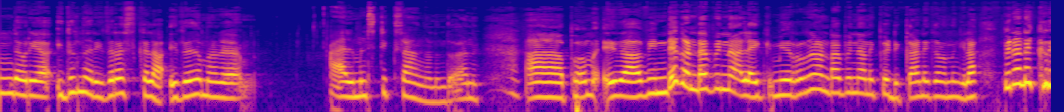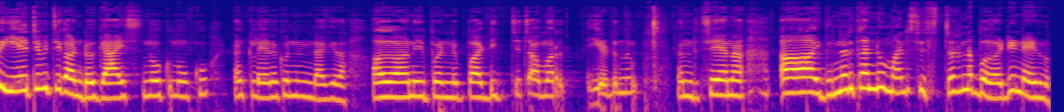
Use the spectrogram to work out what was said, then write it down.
എന്താ പറയുക ഇതെന്ന് പറയുക ഇത് റിസ്ക്കല്ല ഇത് നമ്മുടെ ആൽമണ്ട് സ്റ്റിക്സ് അങ്ങനെ എന്തോ ആണ് അപ്പം ഇത് വിന്റെ കണ്ടാൽ പിന്നെ ലൈക്ക് മിറർ കണ്ടാൽ പിന്നെ എനിക്ക് എടുക്കാണ്ടിരിക്കണമെന്നില്ല. പിന്നെ എന്റെ ക്രിയേറ്റിവിറ്റി കണ്ടു ഗായ്സ് നോക്കൂ നോക്കൂ. ഞാൻ ക്ലേനെ കൊണ്ട് ഉണ്ടാക്കിയതാണ് അതാണ് ഈ പെണ്ണ് പഠിച്ച് ചമർത്തിയിടുന്നു എന്ത് ചെയ്യാനാ? ആ ഇതിന്റെ അടുക്കാൻ എന്റെ ഉമ്മാന്റെ സിസ്റ്ററിന്റെ ബർത്ത്ഡേ ഉണ്ടായിരുന്നു.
